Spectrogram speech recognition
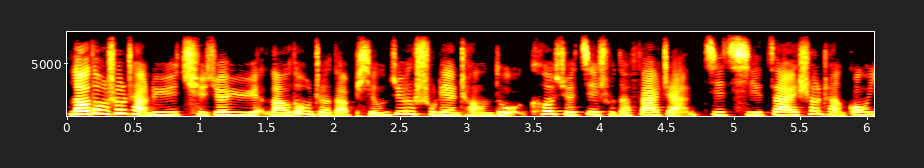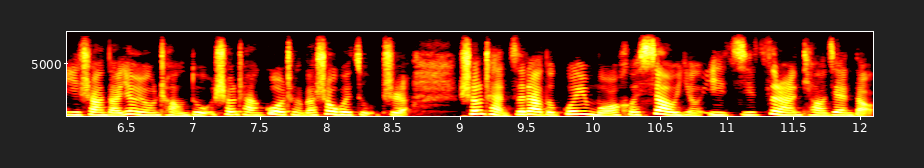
劳动生产率取决于劳动者的平均熟练程度、科学技术的发展及其在生产工艺上的应用程度、生产过程的社会组织、生产资料的规模和效应以及自然条件等。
